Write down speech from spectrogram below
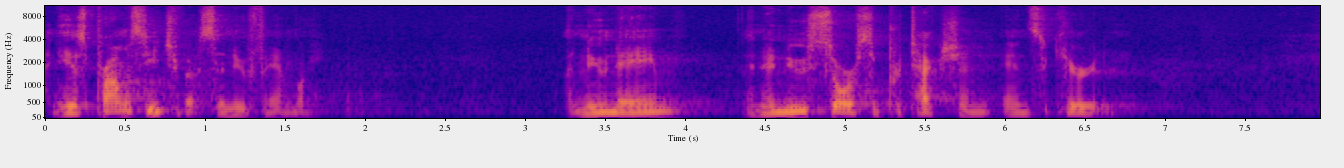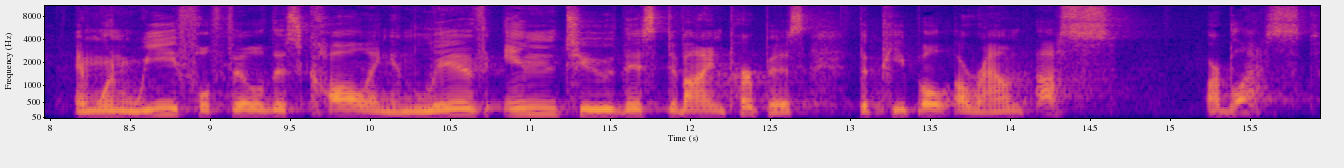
And He has promised each of us a new family, a new name, and a new source of protection and security. And when we fulfill this calling and live into this divine purpose, the people around us are blessed.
